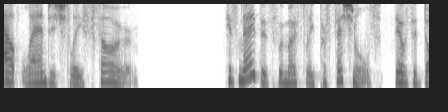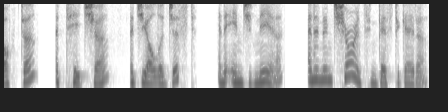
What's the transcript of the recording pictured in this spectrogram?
outlandishly so. His neighbours were mostly professionals. There was a doctor, a teacher, a geologist, an engineer, and an insurance investigator.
